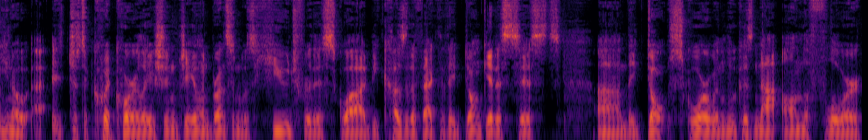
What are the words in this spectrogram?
you know, uh, it's just a quick correlation. Jalen Brunson was huge for this squad because of the fact that they don't get assists. Um, they don't score when Luka's not on the floor.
